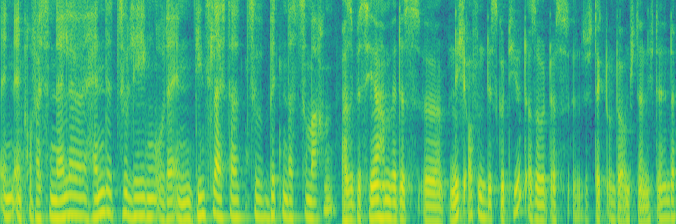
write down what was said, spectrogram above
in, in, professionelle Hände zu legen oder in Dienstleister zu bitten, das zu machen? Also bisher haben wir das äh, nicht offen diskutiert, also das, steckt unter Umständen nicht dahinter.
